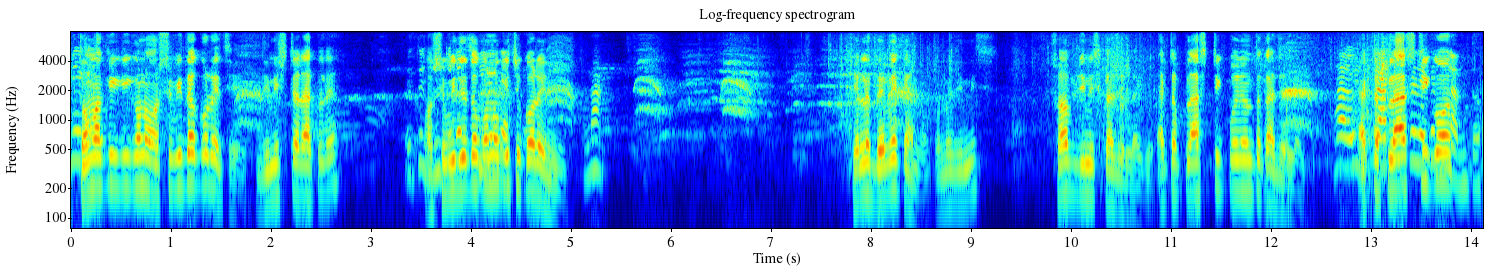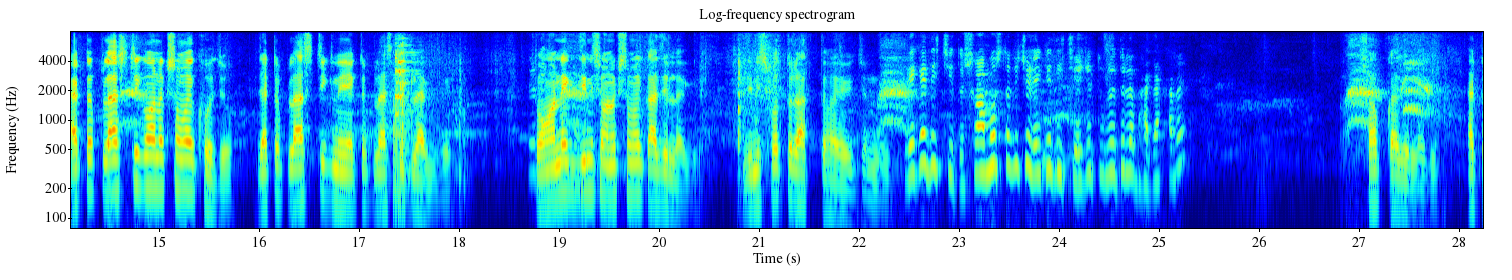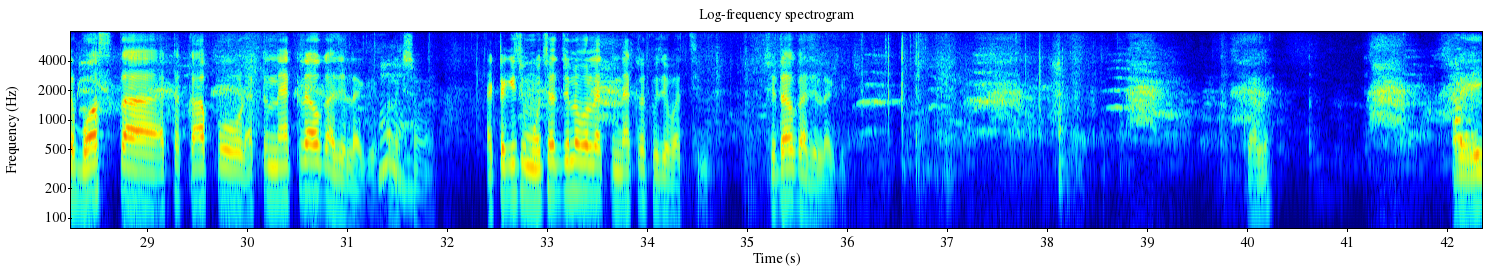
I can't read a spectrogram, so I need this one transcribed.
তোমাকে কি কোনো অসুবিধা করেছে জিনিসটা রাখলে? অসুবিধে তো কোনো কিছু করেনি। ফেলে দেবে কেন কোনো জিনিস? সব জিনিস কাজে লাগে। একটা প্লাস্টিক পর্যন্ত কাজে লাগে। হ্যাঁ একটা প্লাস্টিকও। একটা প্লাস্টিক অনেক সময় খোঁজো যে একটা প্লাস্টিক নেই একটা প্লাস্টিক লাগবে। তো অনেক জিনিস অনেক সময় কাজে লাগে। জিনিসপত্র রাখতে হয় ওই জন্য। রেখে দিচ্ছি তো সমস্ত কিছু রেখে দিচ্ছি ওই যে তুলে তুলে ভাজা খাবে? সব কাজে লাগে। একটা বস্তা একটা কাপড় একটা ন্যাকড়াও কাজে লাগে অনেক সময়। একটা কিছু মোছার জন্য বলে একটা ন্যাকড়া খুঁজে পাচ্ছি না। সেটাও কাজে লাগে। তাহলে? আরে এই এই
